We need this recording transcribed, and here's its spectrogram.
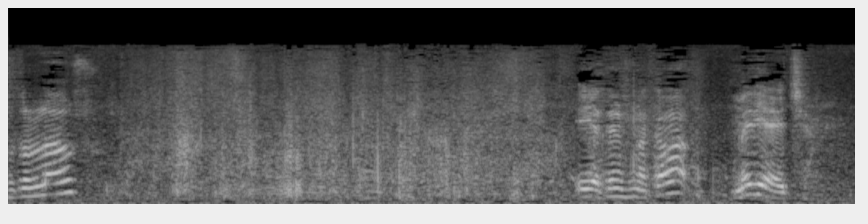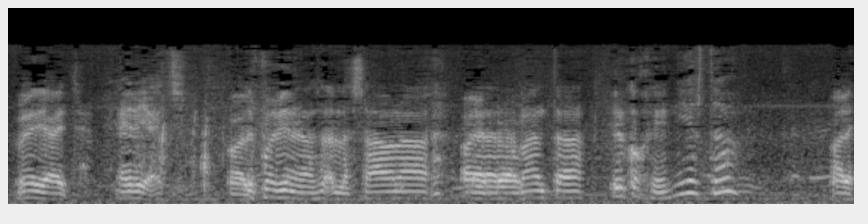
otros lados. Y ya tienes una cama media hecha. Media hecha. Media hecha. Vale. Después viene la, la sábana, Vale, la, manta, el cojín y ya está. Vale.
